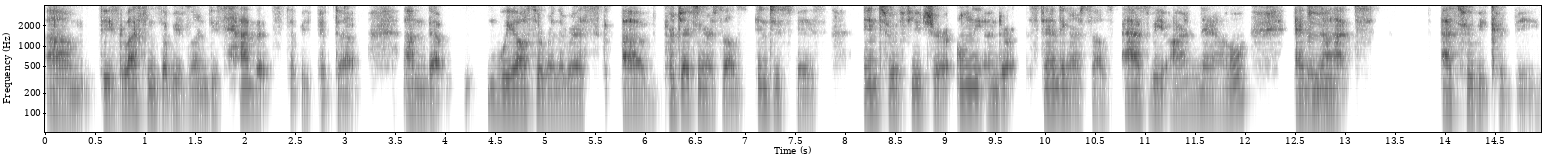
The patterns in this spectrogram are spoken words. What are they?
um, these lessons that we've learned, these habits that we've picked up, um, that we also run the risk of projecting ourselves into space into a future only understanding ourselves as we are now and Mm. not as who we could be.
